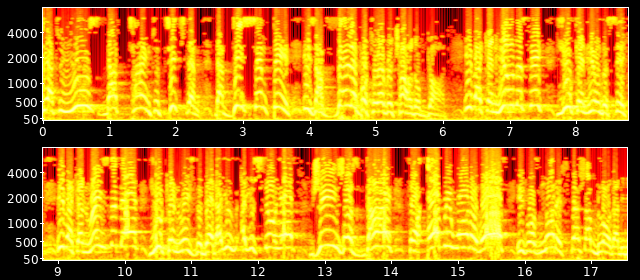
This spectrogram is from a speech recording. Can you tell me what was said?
We are to use that time to teach them that this same thing is available to every child of God. If I can heal the sick, you can heal the sick. If I can raise the dead, you can raise the dead. Are you, are you still here? Jesus died for every one of us. It was not a special blood that he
